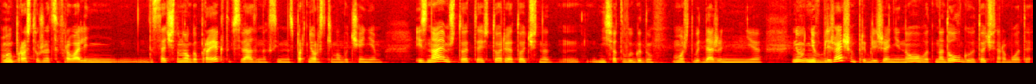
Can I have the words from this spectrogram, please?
мы просто уже оцифровали достаточно много проектов, связанных именно с партнерским обучением, и знаем, что эта история точно несет выгоду. Может быть, даже не, ну, не в ближайшем приближении, но вот на долгую точно работает.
